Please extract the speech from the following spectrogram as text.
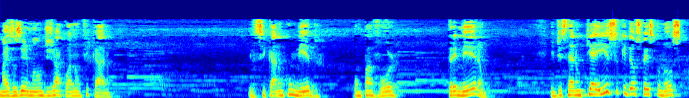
Mas os irmãos de Jacó não ficaram. Eles ficaram com medo, com pavor, tremeram e disseram que é isso que Deus fez conosco.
